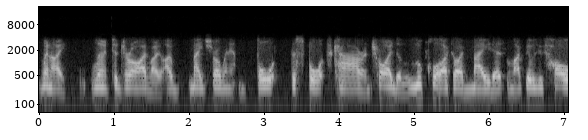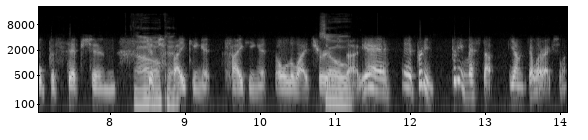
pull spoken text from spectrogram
when I learnt to drive, I, I made sure I went out and bought the sports car and tried to look like I'd made it. And like there was this whole perception, Oh, just okay. faking it, faking it all the way through. So- So, yeah, yeah, pretty pretty messed up young fella actually.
